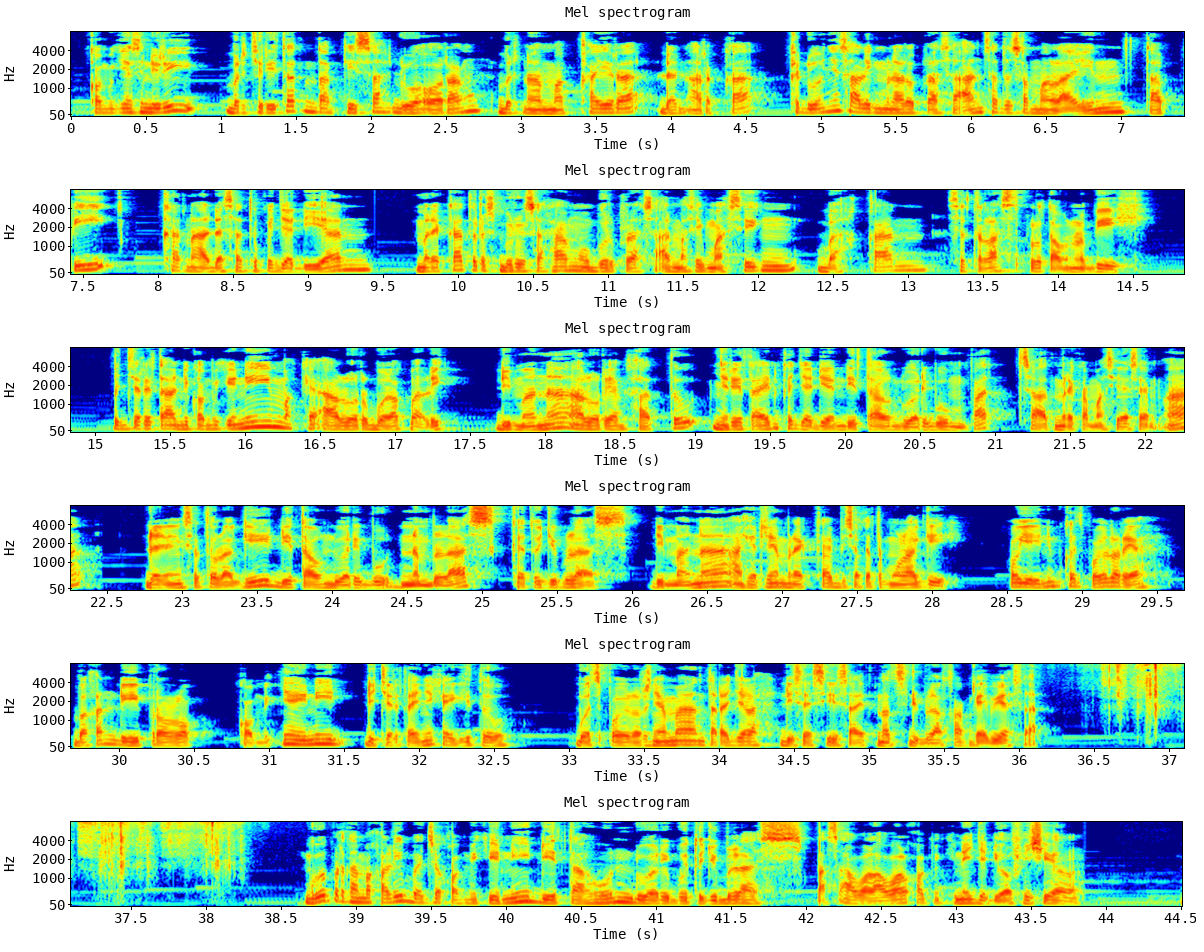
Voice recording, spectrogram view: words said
Komiknya sendiri bercerita tentang kisah dua orang bernama Kaira dan Arka. Keduanya saling menaruh perasaan satu sama lain, tapi karena ada satu kejadian, mereka terus berusaha ngubur perasaan masing-masing bahkan setelah 10 tahun lebih. Penceritaan di komik ini pakai alur bolak-balik, di mana alur yang satu nyeritain kejadian di tahun 2004 saat mereka masih SMA, dan yang satu lagi di tahun 2016 ke 17, di mana akhirnya mereka bisa ketemu lagi. Oh ya ini bukan spoiler ya, bahkan di prolog komiknya ini diceritainnya kayak gitu. Buat spoilernya mah ntar aja lah di sesi side notes di belakang kayak biasa. Gue pertama kali baca komik ini di tahun 2017, pas awal-awal komik ini jadi official.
